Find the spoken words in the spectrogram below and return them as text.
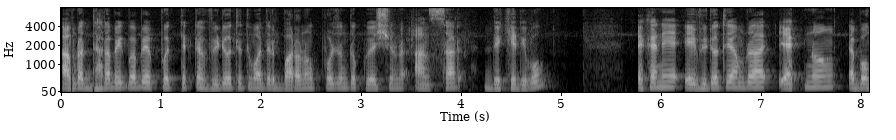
আমরা ধারাবাহিকভাবে প্রত্যেকটা ভিডিওতে তোমাদের বারো নং পর্যন্ত কোয়েশ্চেনের আনসার দেখিয়ে দিব। এখানে এই ভিডিওতে আমরা এক নং এবং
